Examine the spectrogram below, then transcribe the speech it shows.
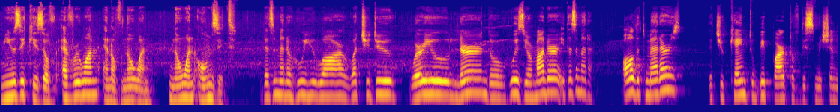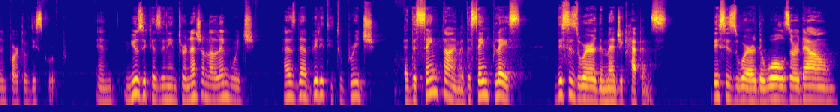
Music is of everyone and of no one. No one owns it. It doesn't matter who you are, what you do, where you learned, or who is your mother. It doesn't matter. All that matters that you came to be part of this mission and part of this group. And music as an international language has the ability to bridge at the same time, at the same place. This is where the magic happens. This is where the walls are down,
